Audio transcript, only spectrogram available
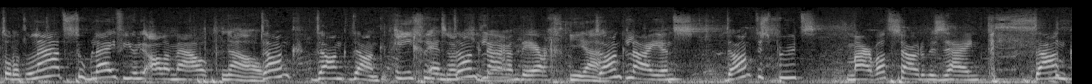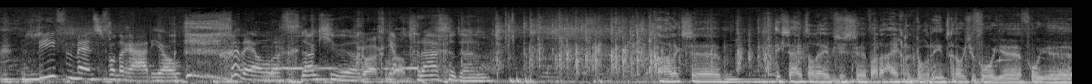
Tot het laatst toe blijven jullie allemaal. Nou. Dank, dank, dank. Ingrid, en dank. Larenberg. Ja. Dank Lions. Dank de Spuut. Maar wat zouden we zijn? Dank, lieve mensen van de radio. Geweldig. Dankjewel. Graag gedaan. Ja, graag gedaan. Alex, eh, ik zei het al eventjes, eh, we hadden eigenlijk nog een introotje voor je, voor je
